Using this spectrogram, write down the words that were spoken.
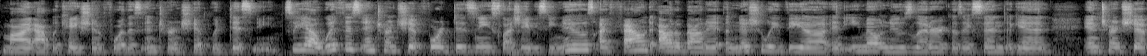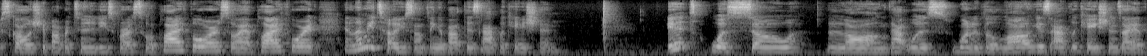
my application for this internship with Disney. So yeah, with this internship for Disney slash ABC News, I found out about it initially via an email newsletter because they send again internship scholarship opportunities for us to apply for. So I applied for it. And let me tell you something about this application. It was so long. That was one of the longest applications I have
